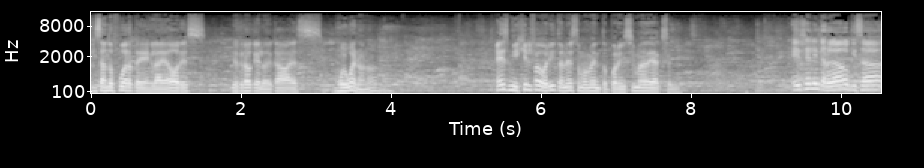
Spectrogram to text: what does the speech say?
pisando fuerte en Gladiadores. Yo creo que lo de Cava es muy bueno, ¿no? Es mi heel favorito en este momento, por encima de Axel. Es el encargado quizá...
